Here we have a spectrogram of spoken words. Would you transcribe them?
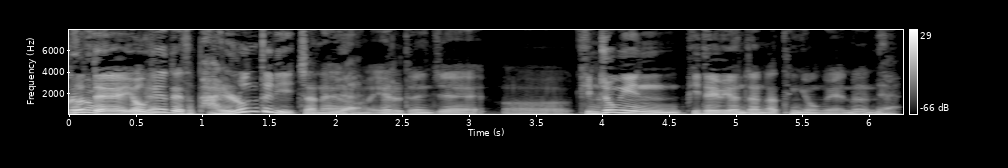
그런데 여기에 예. 대해서 반론들이 있잖아요. 예. 를 들어 이제 어, 김종인 비대위원장 같은 경우에는 예.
